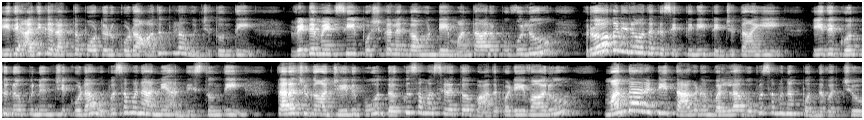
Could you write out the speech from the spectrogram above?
ఇది అధిక రక్తపోటును కూడా అదుపులో ఉంచుతుంది. విటమిన్ సి పుష్కలంగా ఉండే మందార పువ్వులు రోగనిరోధక శక్తిని పెంచుతాయి. ఇది గొంతు నొప్పి నుంచి కూడా ఉపశమనాన్ని అందిస్తుంది. తరచుగా జలుబు దగ్గు సమస్యలతో బాధపడేవారు మందార టీ తాగడం వల్ల ఉపశమనం పొందవచ్చు.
